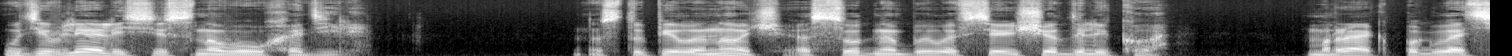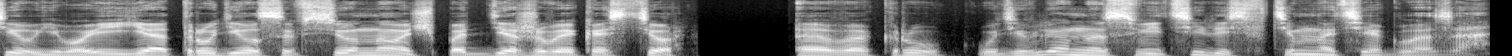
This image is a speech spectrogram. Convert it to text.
удивлялись и снова уходили. Наступила ночь, а судно было все еще далеко. Мрак поглотил его, и я трудился всю ночь, поддерживая костер, а вокруг удивленно светились в темноте глаза.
